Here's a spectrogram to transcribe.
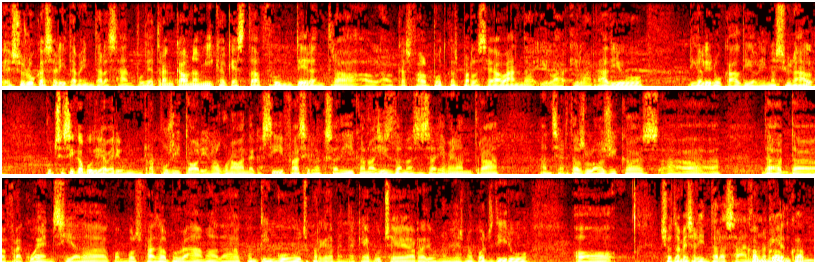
això és el que seria també interessant, poder trencar una mica aquesta frontera entre el, el que es fa el podcast per la seva banda i la, i la ràdio, digue-li local, digue-li nacional, potser sí que podria haver-hi un repositori en alguna banda que sigui fàcil accedir, que no hagis de necessàriament entrar en certes lògiques eh, de, de freqüència, de quan vols fas el programa, de continguts, perquè depèn de què, potser a Ràdio Granollers no pots dir-ho, o això també seria interessant. Com, una com, mica- com?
